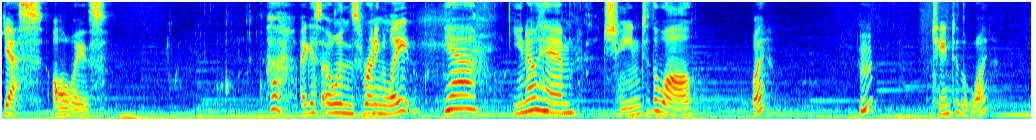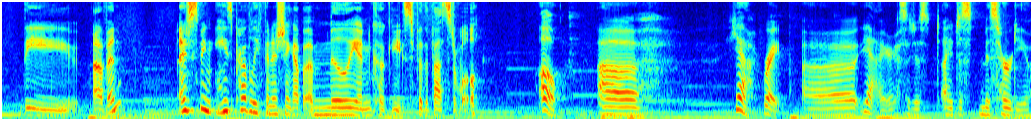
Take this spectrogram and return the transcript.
Yes, always. Huh, I guess Owen's running late. Yeah, you know him. Chained to the wall. What? Hmm? Chained to the what? The oven? I just mean he's probably finishing up a million cookies for the festival. Oh, uh, yeah, right. Uh, yeah, I guess I just I just misheard you.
